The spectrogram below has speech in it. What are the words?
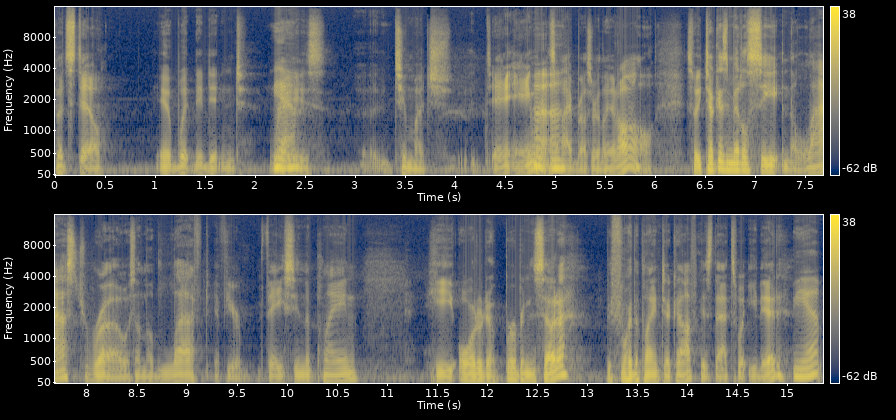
but still, it would it didn't Yeah. raise uh, too much anyone's Uh-uh. eyebrows really at all. So he took his middle seat in the last row. Is on the left if you're facing the plane. He ordered a bourbon and soda before the plane took off because that's what you did. yep.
